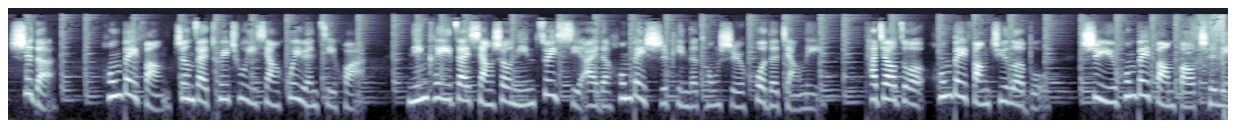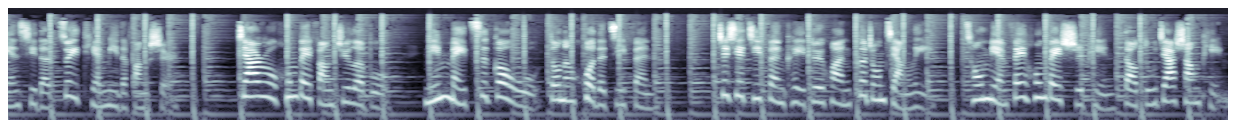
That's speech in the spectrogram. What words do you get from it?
是的，烘焙坊正在推出一项会员计划。您可以在享受您最喜爱的烘焙食品的同时获得奖励，它叫做烘焙坊俱乐部，是与烘焙坊保持联系的最甜蜜的方式。加入烘焙坊俱乐部，您每次购物都能获得积分，这些积分可以兑换各种奖励，从免费烘焙食品到独家商品。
